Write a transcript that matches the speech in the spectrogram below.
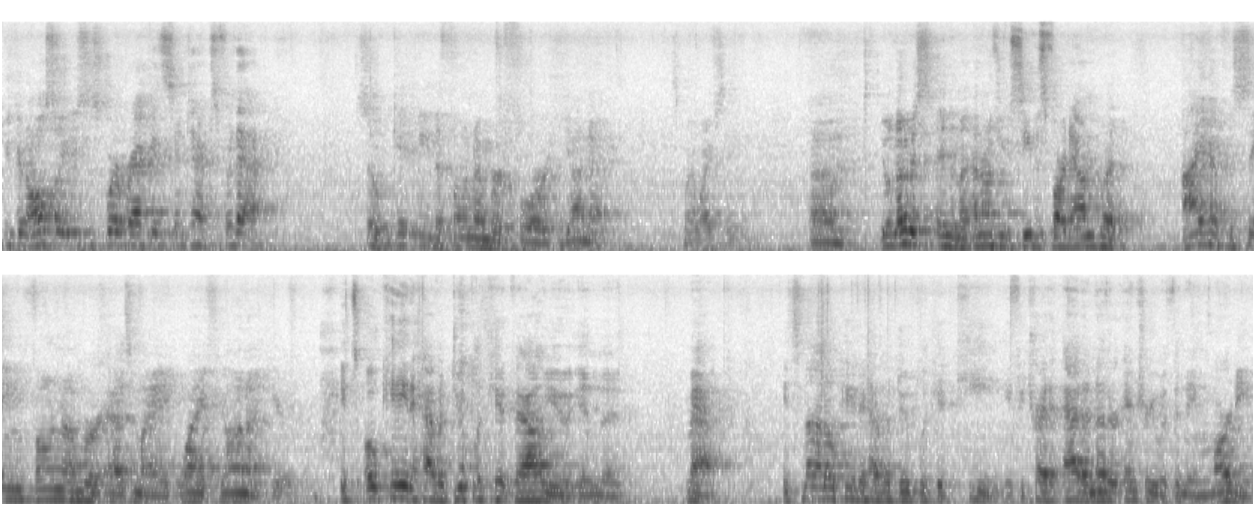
You can also use the square bracket syntax for that. So get me the phone number for Yana. That's my wife's name. Um, you'll notice, in the, I don't know if you can see this far down, but I have the same phone number as my wife Yana here. It's okay to have a duplicate value in the map. It's not okay to have a duplicate key. If you try to add another entry with the name Marty,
